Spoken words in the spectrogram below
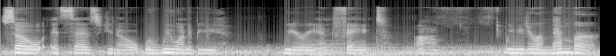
so it says, you know, when we want to be weary and faint, um, we need to remember,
